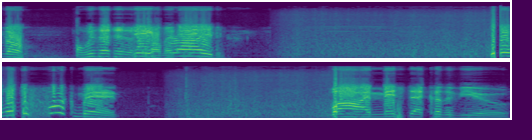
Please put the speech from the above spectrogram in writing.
Oh no. Oh, who's that in the Gate comment? ride! Whoa, what the fuck, man? Wow, I missed that because of you.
